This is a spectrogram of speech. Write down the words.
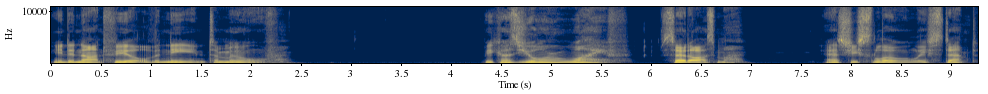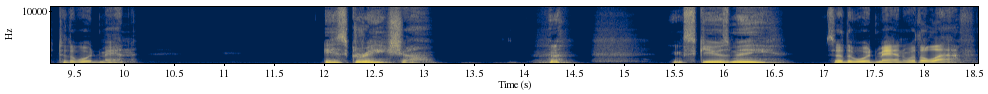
He did not feel the need to move. Because your wife, said Ozma, as she slowly stepped to the woodman, is Gracia. Excuse me, said the woodman with a laugh.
